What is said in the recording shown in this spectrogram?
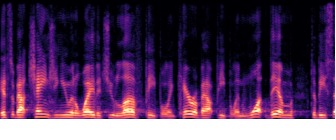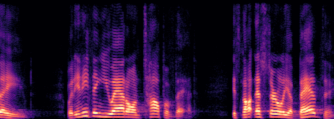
It's about changing you in a way that you love people and care about people and want them to be saved. But anything you add on top of that, it's not necessarily a bad thing.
